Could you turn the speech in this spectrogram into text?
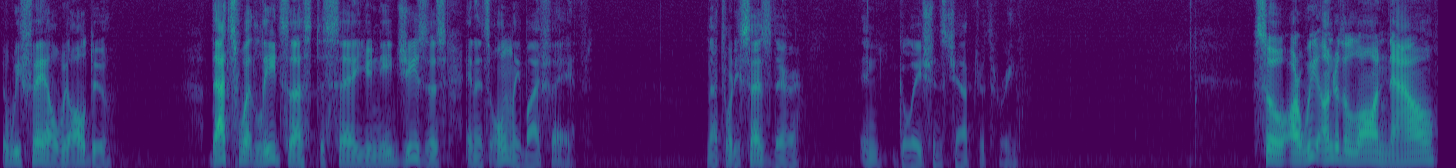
that we fail, we all do. That's what leads us to say you need Jesus, and it's only by faith. And that's what he says there in Galatians chapter 3. So, are we under the law now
